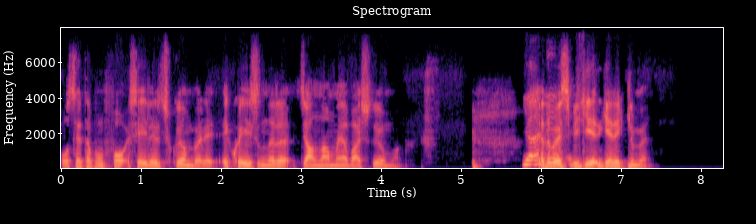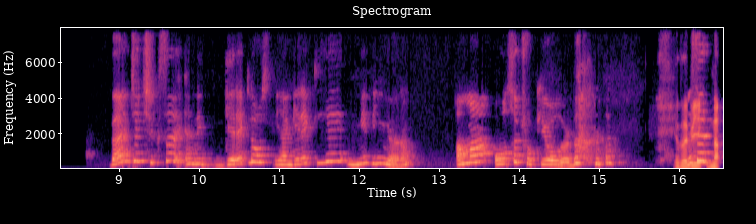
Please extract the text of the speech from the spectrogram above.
o setup'ın fo- şeyleri çıkıyor mu böyle equation'ları canlanmaya başlıyor mu? Yani Ya da böyle bir ge- gerekli mi? Bence çıksa yani gerekli olsun yani gerekli mi bilmiyorum. Ama olsa çok iyi olurdu. Ya da bir na-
